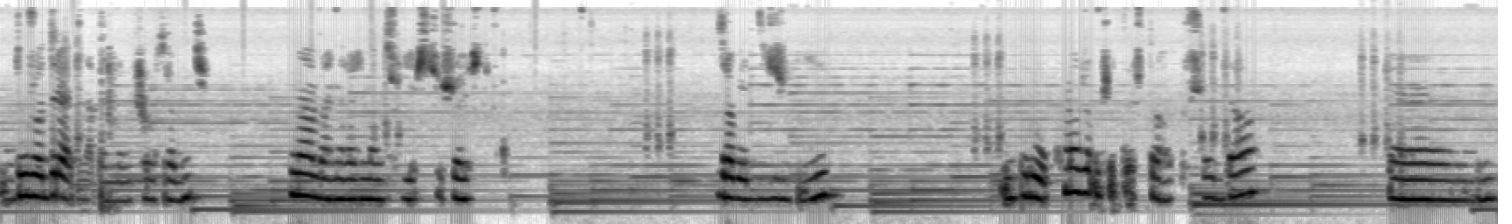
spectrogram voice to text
Dużo drewna będę musiał zrobić. No dobra, na razie mam 36. Zrobię drzwi. Bruk, może mi się też trochę przyda. Ym,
